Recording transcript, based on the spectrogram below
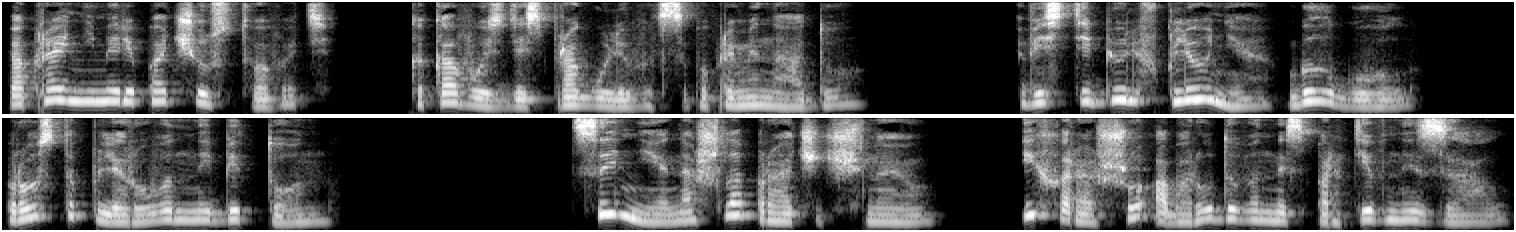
По крайней мере, почувствовать, каково здесь прогуливаться по променаду. Вестибюль в Клене был гол, просто полированный бетон. Цинния нашла прачечную и хорошо оборудованный спортивный зал.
